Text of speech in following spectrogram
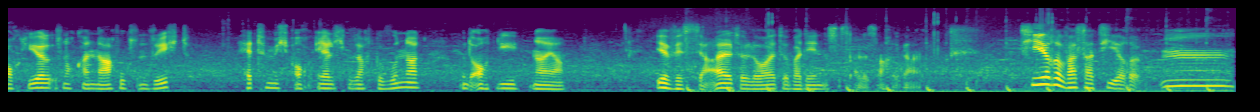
Auch hier ist noch kein Nachwuchs in Sicht. Hätte mich auch ehrlich gesagt gewundert. Und auch die, naja. Ihr wisst ja, alte Leute, bei denen ist es alles auch egal. Tiere, Wassertiere. Mmh.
